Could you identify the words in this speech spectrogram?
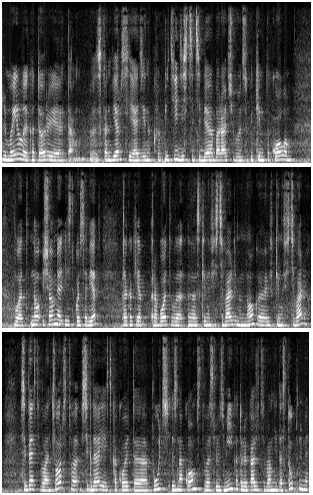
имейлы, которые там с конверсией 1 к 50 тебе оборачиваются каким-то колом, вот. Но еще у меня есть такой совет, так как я работала э, с кинофестивалями много и в кинофестивалях, всегда есть волонтерство, всегда есть какой-то путь знакомства с людьми, которые кажутся вам недоступными.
